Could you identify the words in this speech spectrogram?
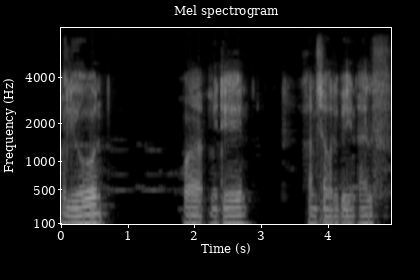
مليون ومئتين خمسة وأربعين ألف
